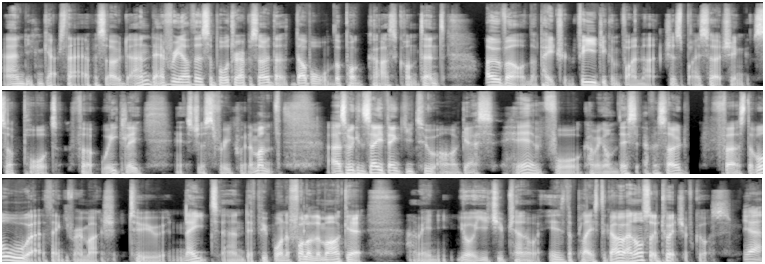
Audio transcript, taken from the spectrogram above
And you can catch that episode and every other supporter episode that's double the podcast content over on the Patreon feed. You can find that just by searching support FUT Weekly. It's just three quid a month. Uh, so we can say thank you to our guests here for coming on this episode. First of all, uh, thank you very much to Nate. And if people want to follow the market, I mean, your YouTube channel is the place to go, and also Twitch, of course. Yeah,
